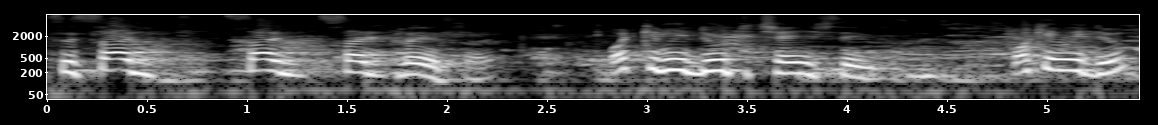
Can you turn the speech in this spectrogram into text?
it's a sad, sad, sad place, right? What can we do to change things? What can we do?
